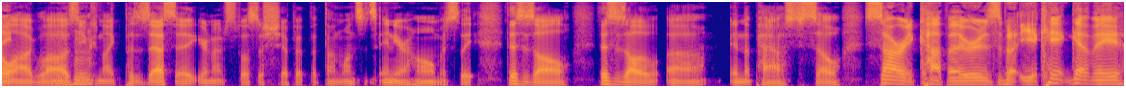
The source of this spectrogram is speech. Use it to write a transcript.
analog laws you Mhm. can like possess it you're not supposed to ship it but then once it's in your home it's the this is all this is all uh in the past so sorry coppers but you can't get me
